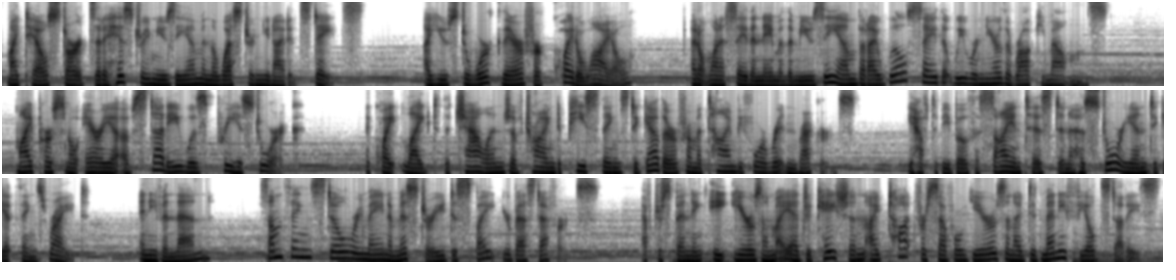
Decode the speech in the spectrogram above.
My tale starts at a history museum in the western United States. I used to work there for quite a while. I don't want to say the name of the museum, but I will say that we were near the Rocky Mountains. My personal area of study was prehistoric. I quite liked the challenge of trying to piece things together from a time before written records. You have to be both a scientist and a historian to get things right. And even then, some things still remain a mystery despite your best efforts. After spending eight years on my education, I taught for several years and I did many field studies.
